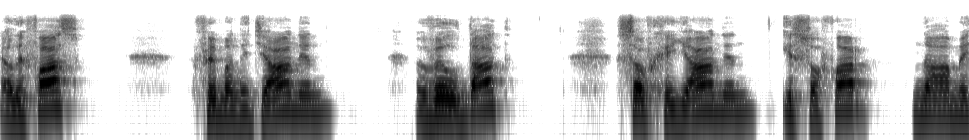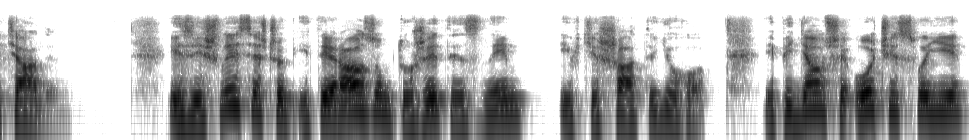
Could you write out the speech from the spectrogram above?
Елифас, Феманитянин, Вилдат, Савхеянин і Софар Нааметянин. І зійшлися, щоб іти разом тужити з ним і втішати його. І піднявши очі свої,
